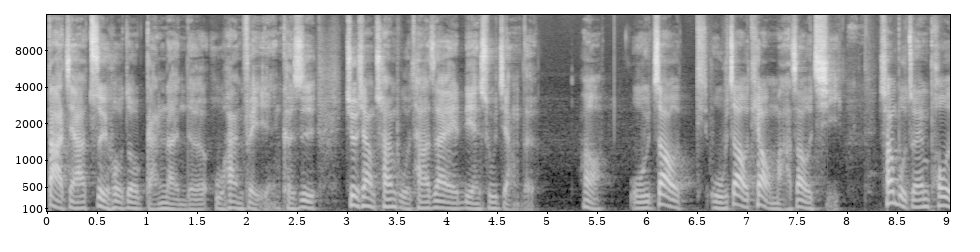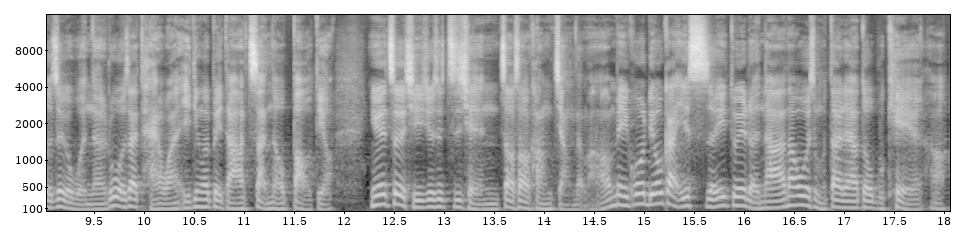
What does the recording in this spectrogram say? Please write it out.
大家最后都感染的武汉肺炎。可是就像川普他在脸书讲的，哦，舞照舞照跳，马照起。川普昨天 PO 的这个文呢，如果在台湾，一定会被大家赞到爆掉，因为这个其实就是之前赵少康讲的嘛。啊，美国流感也死了一堆人啊，那为什么大家都不 care 啊？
